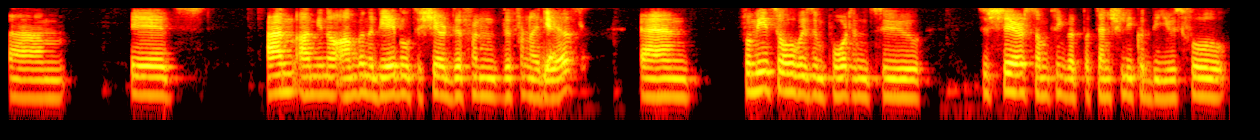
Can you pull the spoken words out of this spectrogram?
um, it's I'm I'm you know I'm going to be able to share different different ideas, yeah. and for me it's always important to to share something that potentially could be useful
